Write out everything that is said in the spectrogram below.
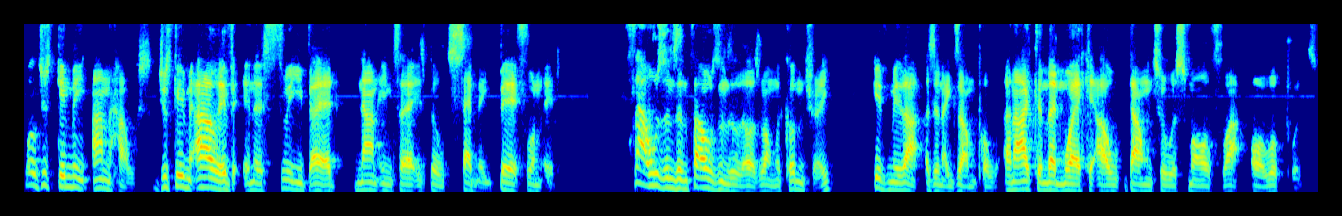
Well, just give me an house. Just give me, I live in a three bed, 1930s built semi, bay fronted. Thousands and thousands of those around the country. Give me that as an example. And I can then work it out down to a small flat or upwards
